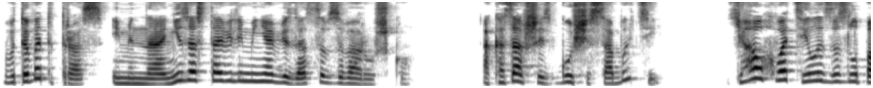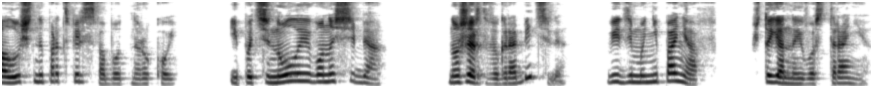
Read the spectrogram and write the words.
Вот и в этот раз именно они заставили меня ввязаться в заварушку. Оказавшись в гуще событий, я ухватилась за злополучный портфель свободной рукой и потянула его на себя. Но жертва грабителя, видимо, не поняв, что я на его стороне,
